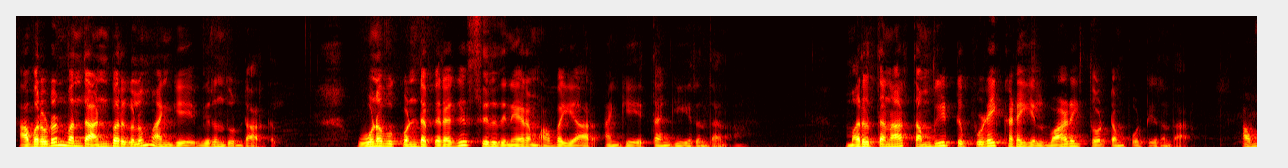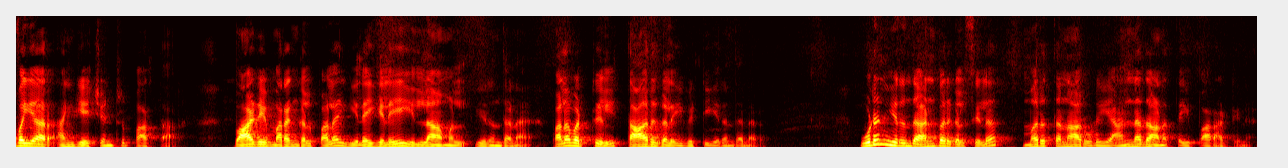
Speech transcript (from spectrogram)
அவருடன் வந்த அன்பர்களும் அங்கே விருந்துண்டார்கள். உணவு கொண்ட பிறகு சிறிது நேரம் ஔவையார் அங்கே தங்கியிருந்தனர். மறுத்தனார் தம் வீட்டு புழைக்கடையில் வாழைத் தோட்டம் போட்டிருந்தார். ஔவையார் அங்கே சென்று பார்த்தார். வாழை மரங்கள் பல இலைகளே இல்லாமல் இருந்தன. பலவற்றில் தாறுகளை வெட்டியிருந்தனர். உடன் இருந்த அன்பர்கள் சிலர் மருத்தனாருடைய அன்னதானத்தை பாராட்டினர்.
